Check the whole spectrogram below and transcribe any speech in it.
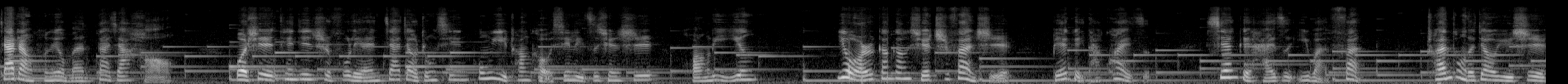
家长朋友们，大家好。我是天津市妇联家教中心公益窗口心理咨询师黄丽英。幼儿刚刚学吃饭时，别给他筷子，先给孩子一碗饭。传统的教育是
